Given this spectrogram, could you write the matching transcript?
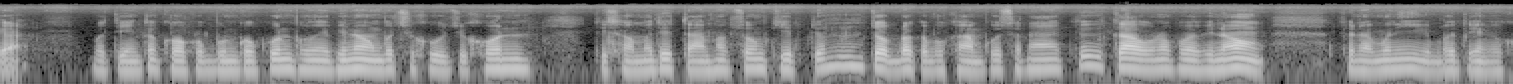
ก็ บ่เตียงต้องขอขอบคุญขอบคุณพ่อแม่พี่น้องบัดสุขุทุคนที่เข้ามาติดตามรับชมคลิปจนจบแล้วกับบ่ขามโฆษณาคือเก่าเนาะพ่อแม่พี่น้องสำหรับวันนี้บ่เตียงก็โค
